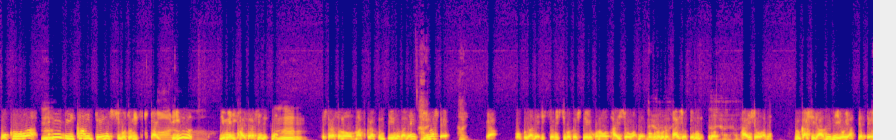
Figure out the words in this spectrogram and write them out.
僕はテレビ関係の仕事に就きたいっていう夢に変えたらしいんですね。うん。そしたらその松倉君っていうのがね、はい。言いましたよ。はい。いや、僕がね、一緒に仕事しているこの大将はね、僕のこと大将って呼ぶんですけど、はいはいはい。大将はね、昔ラグビーをやってて、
